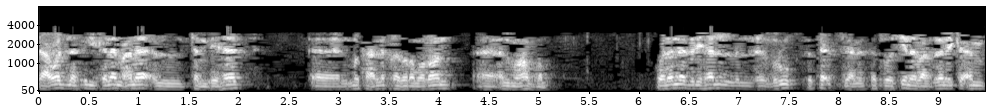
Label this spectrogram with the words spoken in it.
تعودنا في الكلام على التنبيهات المتعلقة برمضان المعظم. ولا ندري هل الظروف ستأتي يعني ستواتينا بعد ذلك أم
